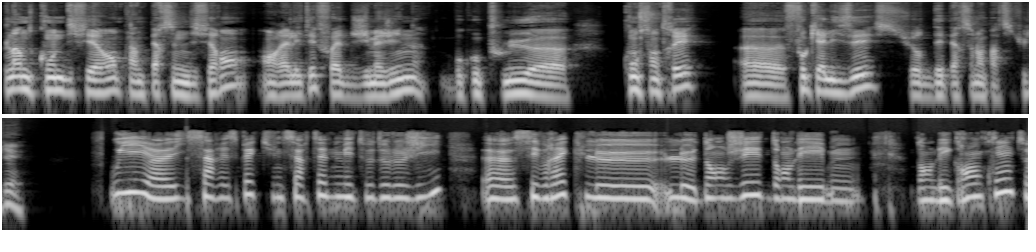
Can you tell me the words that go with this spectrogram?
plein de comptes différents, plein de personnes différentes. En réalité, faut être, j'imagine, beaucoup plus euh, concentré, euh, focalisé sur des personnes en particulier. Oui, euh, ça respecte une certaine méthodologie. Euh, c'est vrai que le, le, danger dans les dans les grands comptes,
